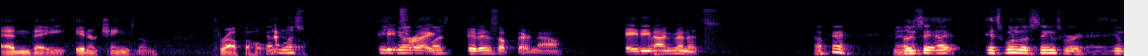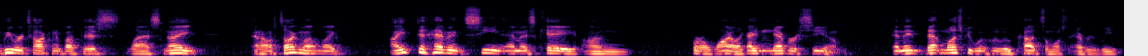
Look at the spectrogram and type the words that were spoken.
and they interchange them throughout the whole That show. must- You know, right. must- It is up there now. 89 minutes. Okay. Yeah. I was say I, it's one of those things where, and we were talking about this last night, and I was talking about like I haven't seen MSK on for a while. Like I never see them, and they, that must be what Hulu cuts almost every week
